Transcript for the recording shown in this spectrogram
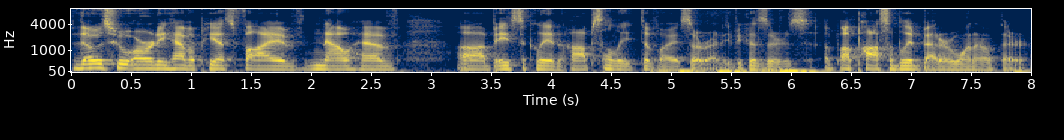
those who already have a PS5 now have uh, basically an obsolete device already because there's a, a possibly better one out there."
